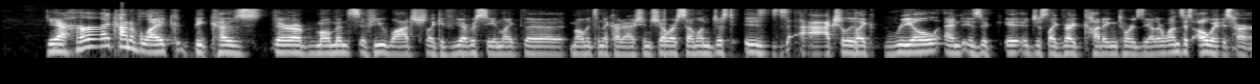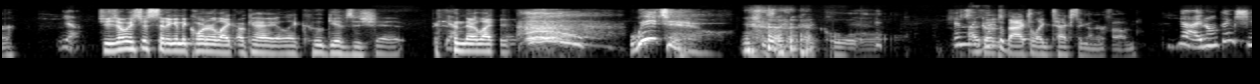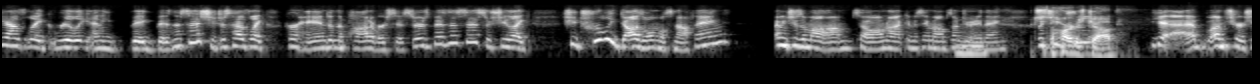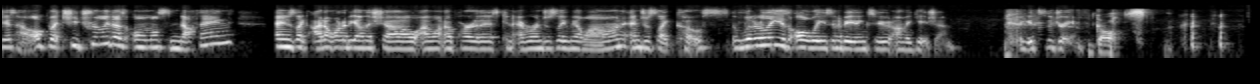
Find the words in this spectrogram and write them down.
Yeah, her I kind of like because there are moments if you watch like if you've ever seen like the moments in the Kardashian show where someone just is actually like real and is uh, a, it, uh, just like very cutting towards the other ones. It's always her. Yeah. She's always just sitting in the corner like, okay, like who gives a shit? Yeah. And they're like, ah, we do. She's like, okay, cool. And like, goes back to like texting on her phone. yeah, I don't think she has like really any big businesses. She just has like her hand in the pot of her sister's businesses. So she like she truly does almost nothing. I mean, she's a mom, so I'm not gonna say moms don't do Mhm. anything. Which But is the she hardest truly- job. Yeah, I'm sure she has help, but she truly does almost nothing. And is like, I don't want to be on the show. I want no part of this. Can everyone just leave me alone? And just like coasts. Literally is always in a bathing suit on vacation. Like it's the dream. Goals.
